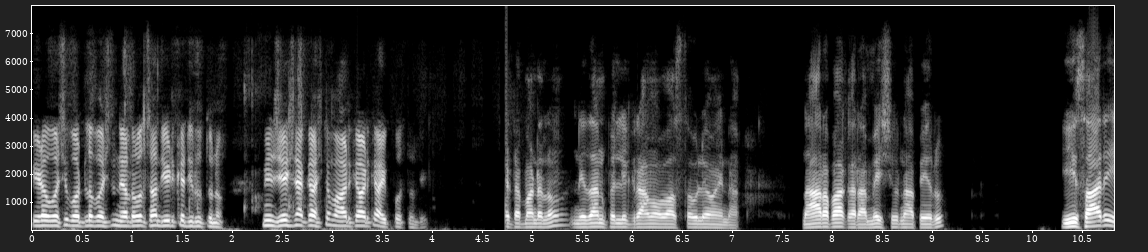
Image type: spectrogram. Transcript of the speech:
ఈడ వచ్చి వడ్ల వచ్చి నెల రోజుల సంది ఇడికే తిరుగుతున్నాం. మేము చేసిన కష్టం ఆడికాడికి అయిపోతుంది. పేట మండలం నిదానపల్లి గ్రామ వాస్తవ్యమైన నారపాక రమేష్ నా పేరు. ఈసారి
